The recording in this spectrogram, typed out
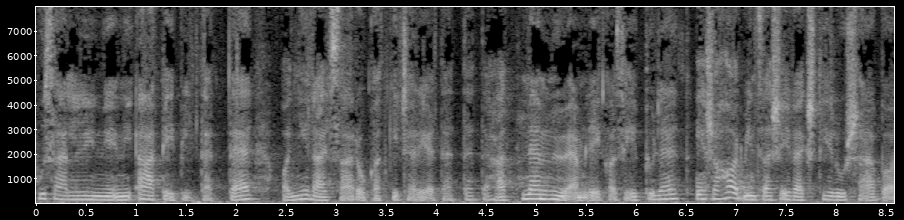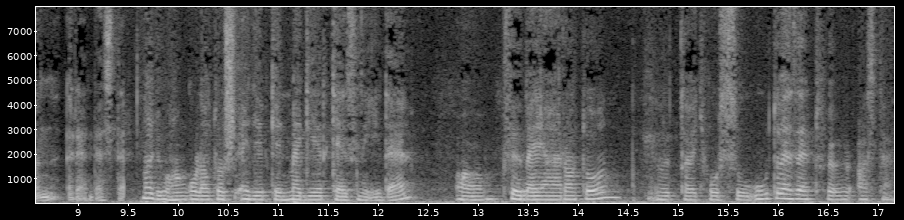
Huszár néni átépítette, a nyilágyszárokat kicseréltette, tehát nem műemlék az épület, és a 30-as évek stílusában rendezte. Nagyon hangulatos egyébként megérkezni ide, a főbejáraton, ott egy hosszú út vezet föl, aztán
